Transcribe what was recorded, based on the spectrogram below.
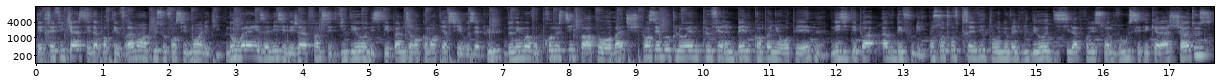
d'être efficace et d'apporter vraiment un plus offensivement à l'équipe. Donc voilà les amis, c'est déjà la fin de cette vidéo. N'hésitez pas à me dire en commentaire si elle vous a plu. Donnez-moi votre pronostic par rapport au match. Pensez-vous que l'OM peut faire une belle campagne européenne? N'hésitez pas à vous défouler. On se retrouve très vite pour une nouvelle vidéo. D'ici là, prenez soin de vous. C'était Kalash. Ciao à tous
